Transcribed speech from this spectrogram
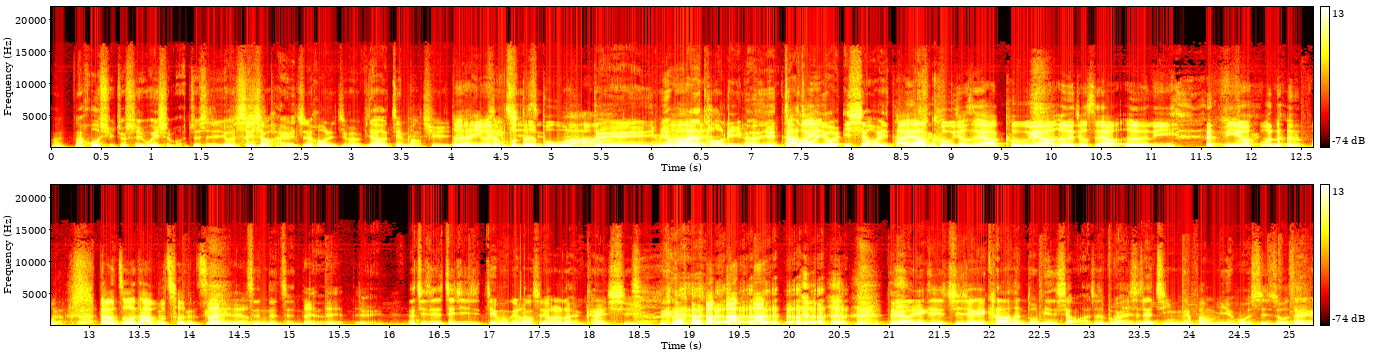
嗯，那或许就是为什么，就是有生小孩之后，你就会比较有肩膀去对啊，因为你不得不啊，对你没有办法再逃离了，因为家中有一小一，他要哭就是要哭，要饿就是要饿，你 你又不能 当做他不存在这样，真的真的，对对对。对那其实这集节目跟老师聊得很开心，对啊，因为这其实就可以看到很多面向啦，就是不管是在经营的方面，或者是说在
